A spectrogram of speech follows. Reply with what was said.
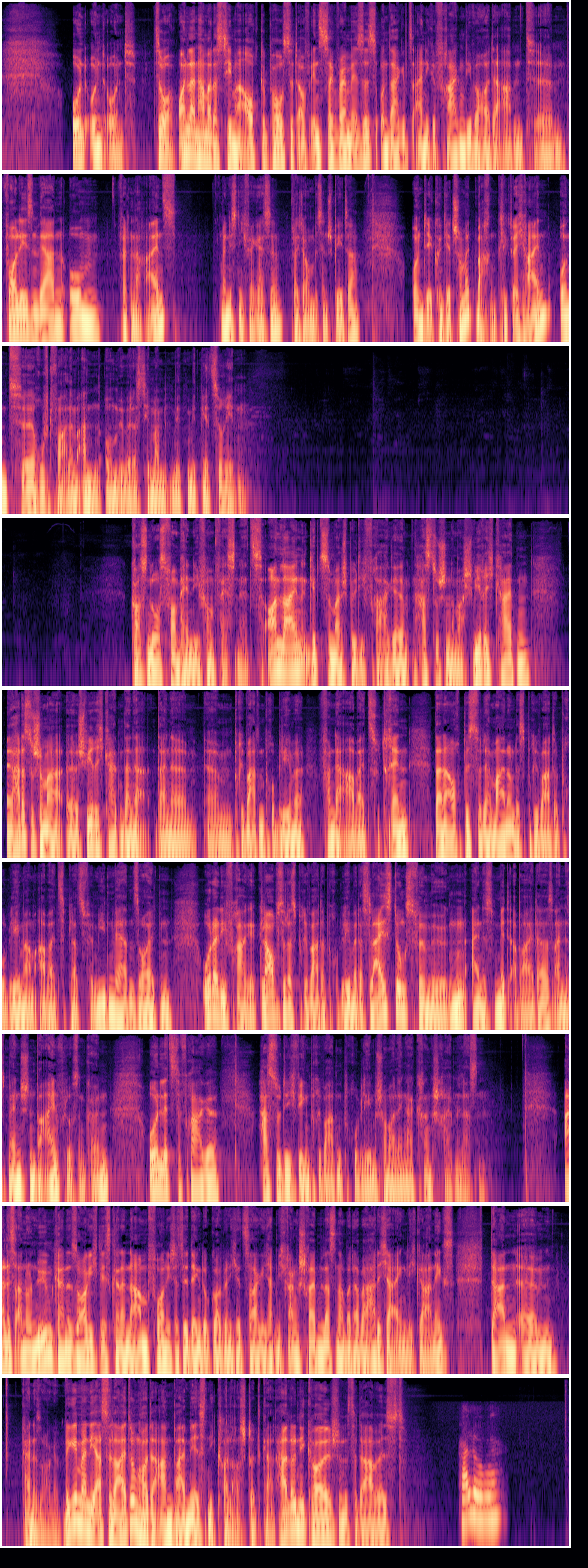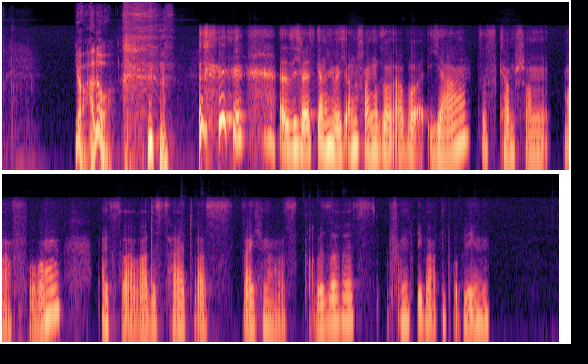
Und, und, und. So, online haben wir das Thema auch gepostet, auf Instagram ist es und da gibt es einige Fragen, die wir heute Abend äh, vorlesen werden um Viertel nach eins wenn ich es nicht vergesse, vielleicht auch ein bisschen später. Und ihr könnt jetzt schon mitmachen. Klickt euch rein und äh, ruft vor allem an, um über das Thema mit, mit, mit mir zu reden. Kostenlos vom Handy, vom Festnetz. Online gibt es zum Beispiel die Frage, hast du schon einmal Schwierigkeiten hattest du schon mal äh, Schwierigkeiten, deine, deine ähm, privaten Probleme von der Arbeit zu trennen? Dann auch bist du der Meinung, dass private Probleme am Arbeitsplatz vermieden werden sollten? Oder die Frage, glaubst du, dass private Probleme das Leistungsvermögen eines Mitarbeiters, eines Menschen beeinflussen können? Und letzte Frage, hast du dich wegen privaten Problemen schon mal länger krank schreiben lassen? Alles anonym, keine Sorge, ich lese keine Namen vor. Nicht, dass ihr denkt, oh Gott, wenn ich jetzt sage, ich habe mich krank schreiben lassen, aber dabei hatte ich ja eigentlich gar nichts, dann ähm, keine Sorge. Wir gehen mal in die erste Leitung. Heute Abend bei mir ist Nicole aus Stuttgart. Hallo Nicole, schön, dass du da bist. Hallo. Ja, hallo. also ich weiß gar nicht, wo ich anfangen soll, aber ja, das kam schon mal vor. Und zwar war das halt was, sag ich mal, was Größeres von privaten Problemen.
